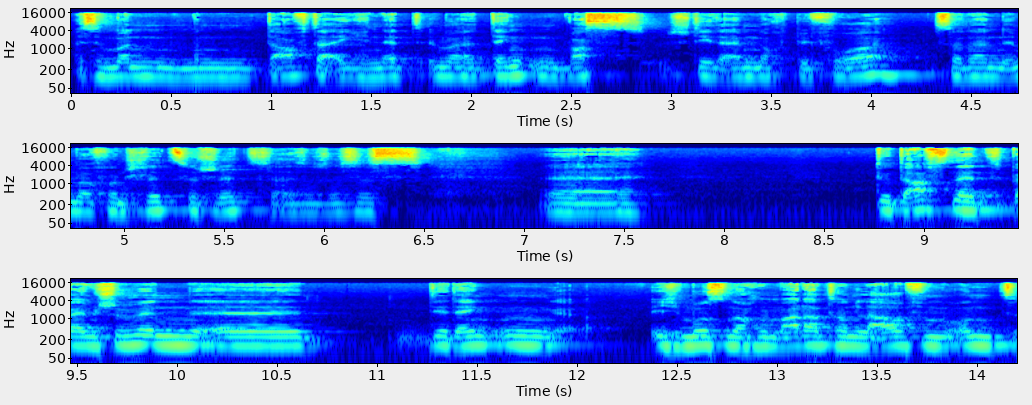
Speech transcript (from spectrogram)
Also man, man darf da eigentlich nicht immer denken, was steht einem noch bevor, sondern immer von Schritt zu Schritt. Also das ist, äh, du darfst nicht beim Schwimmen äh, dir denken, ich muss noch einen Marathon laufen und,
